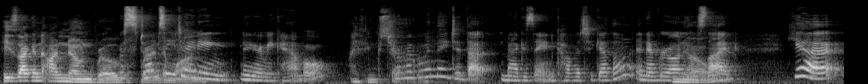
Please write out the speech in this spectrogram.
He's like an unknown rogue. Was Stormzy one. dating Naomi Campbell? I think Do so. you remember when they did that magazine cover together and everyone was like, yeah,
